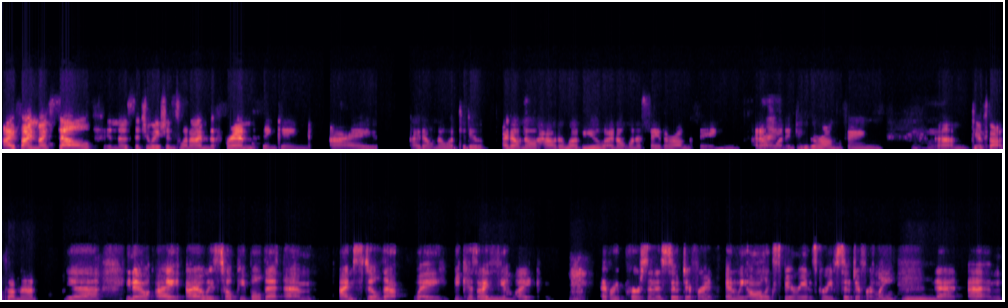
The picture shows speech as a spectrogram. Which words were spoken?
i find myself in those situations when i'm the friend thinking i i don't know what to do i don't know how to love you i don't want to say the wrong thing i don't right. want to do the wrong thing mm-hmm. um, do you have thoughts on that yeah you know i i always tell people that um i'm still that way because mm. i feel mm. like every person is so different and we all experience grief so differently mm. that um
